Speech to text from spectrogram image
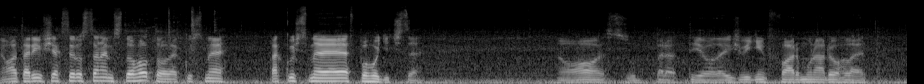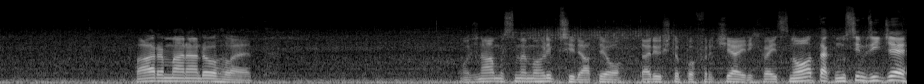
No a tady už jak se dostaneme z tohoto, tak už jsme, tak už jsme v pohodičce. No, super, tyjo, tady už vidím farmu na dohled. Farma na dohled. Možná musíme mohli přidat, jo. Tady už to pofrčí a i rychlejc. No, tak musím říct, že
